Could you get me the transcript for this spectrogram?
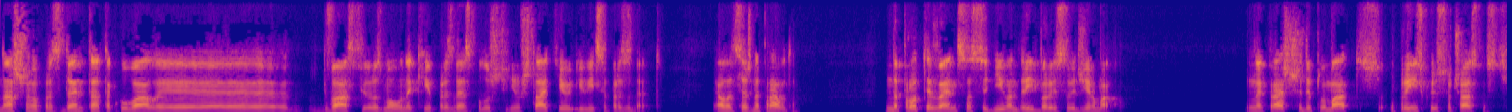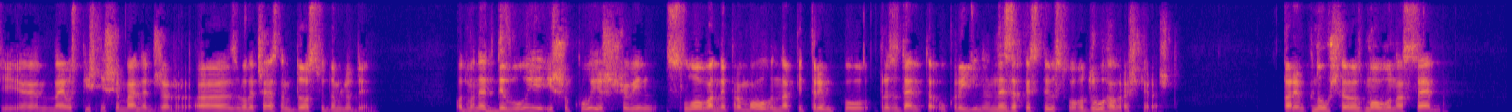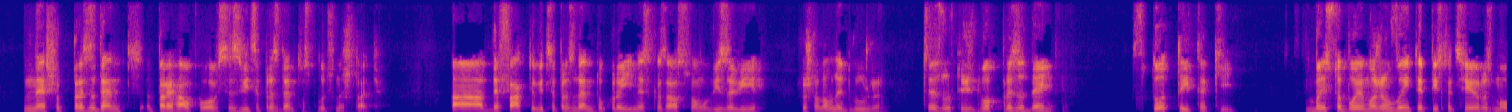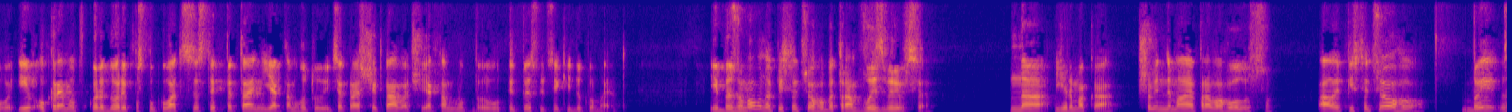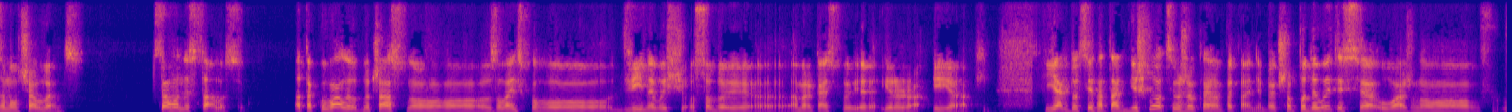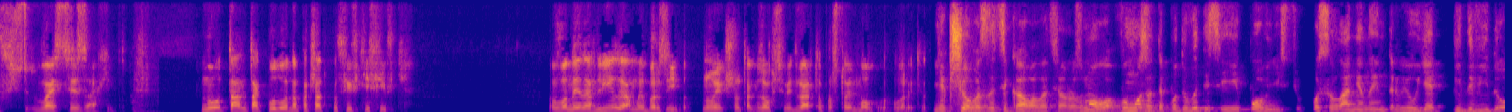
Нашого президента атакували е, два співрозмовники: президент Сполучених Штатів і віце-президент. Але це ж неправда. Напроти Венса сидів Андрій Борисович Єрмак, найкращий дипломат української сучасності, е, найуспішніший менеджер е, з величезним досвідом людини. От мене дивує і шокує, що він слова не промовив на підтримку президента України, не захистив свого друга, врешті-решт, перемкнувши розмову на себе. Не щоб президент перегавкувався з віце-президентом Сполучених Штатів, а де-факто віце-президент України сказав своєму візаві, що, шановний друже, це зустріч двох президентів. Хто ти такий? Ми з тобою можемо вийти після цієї розмови і окремо в коридорі поспілкуватися з тих питань, як там готується краще кава, чи як там е, підписуються які документи. І безумовно, після цього би Трамп визвірився на Єрмака, що він не має права голосу. Але після цього би замовчав Венц. Цього не сталося. Атакували одночасно Зеленського дві найвищі особи е, американської ієра- ієрархії. Як до цих атак дійшло, це вже окреме питання. Бо якщо подивитися уважно весь цей захід, ну там так було на початку 50-50. Вони нагліли, а ми борзіли. Ну, якщо так зовсім відверто, простою мовою говорити. Якщо вас зацікавила ця розмова, ви можете подивитися її повністю. Посилання на інтерв'ю є під відео.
